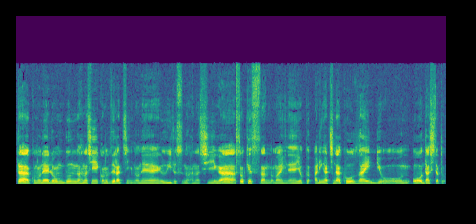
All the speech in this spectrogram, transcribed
たこのね、論文の話、このゼラチンのね、ウイルスの話が、基礎決算の前にね、よくありがちな好材料を出したと。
